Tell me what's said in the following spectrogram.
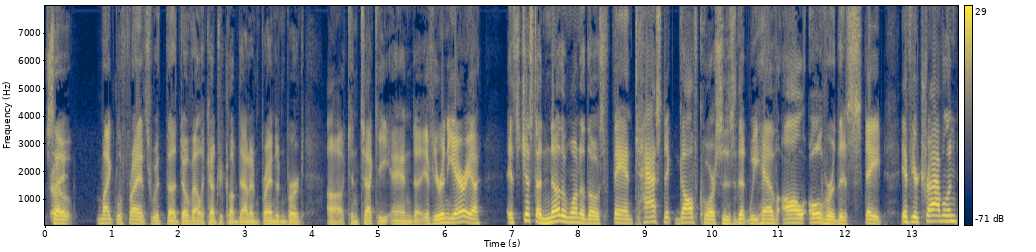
So Right. Mike LaFrance with uh, Doe Valley Country Club down in Brandenburg, uh, Kentucky, and uh, if you're in the area, it's just another one of those fantastic golf courses that we have all over this state. If you're traveling,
